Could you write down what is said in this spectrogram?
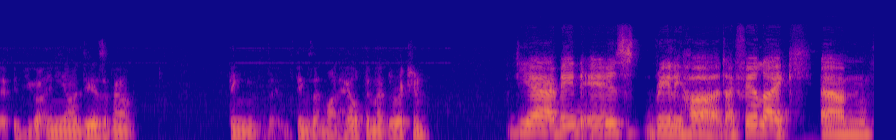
Uh, have you got any ideas about things things that might help in that direction? Yeah, I mean, it is really hard. I feel like um,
